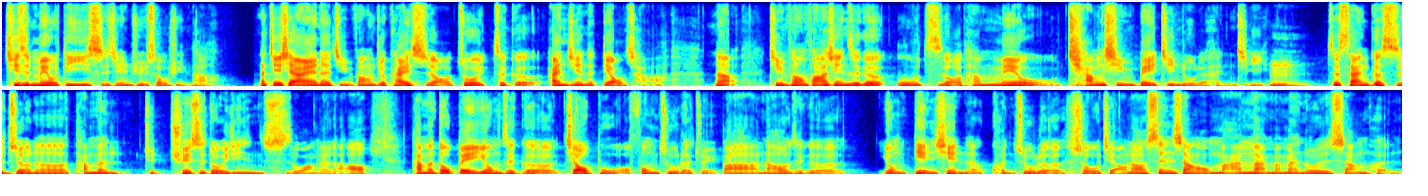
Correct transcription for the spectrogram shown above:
其实没有第一时间去搜寻她。那接下来呢，警方就开始哦做这个案件的调查。那警方发现这个屋子哦，它没有强行被进入的痕迹。嗯，这三个死者呢，他们就确实都已经死亡了啦哦。他们都被用这个胶布哦封住了嘴巴，然后这个用电线呢捆住了手脚，然后身上哦满满满满都是伤痕。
